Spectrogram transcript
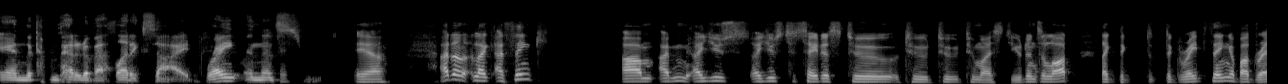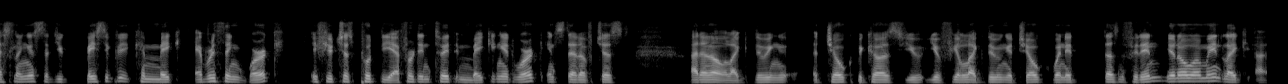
and the competitive athletic side right? And that's yeah. I don't like i think um i'm i use i used to say this to to to to my students a lot. Like the the great thing about wrestling is that you basically can make everything work if you just put the effort into it and making it work instead of just I don't know, like doing a joke because you you feel like doing a joke when it doesn't fit in. You know what I mean? Like I,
